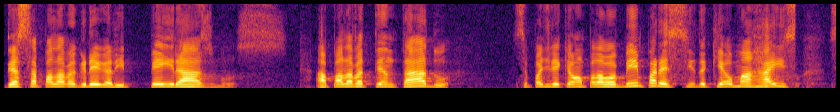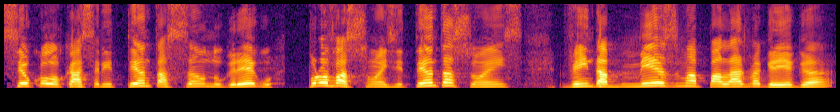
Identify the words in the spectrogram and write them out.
dessa palavra grega ali, peirasmos. A palavra tentado você pode ver que é uma palavra bem parecida, que é uma raiz. Se eu colocasse ali tentação no grego, provações e tentações vêm da mesma palavra grega,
